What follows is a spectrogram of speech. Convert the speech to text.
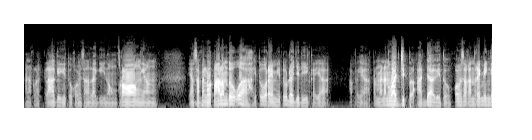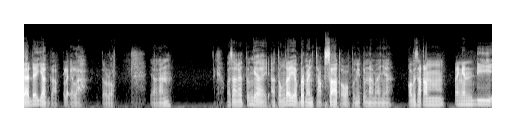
anak laki-laki gitu. Kalau misalnya lagi nongkrong yang yang sampai larut malam tuh wah itu remi itu udah jadi kayak apa ya permainan wajib lah ada gitu. Kalau misalkan remi nggak ada ya gaple lah gitu loh. Ya kan? Masalah itu enggak atau enggak ya bermain capsa atau apa pun itu namanya. Kalau misalkan pengen di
